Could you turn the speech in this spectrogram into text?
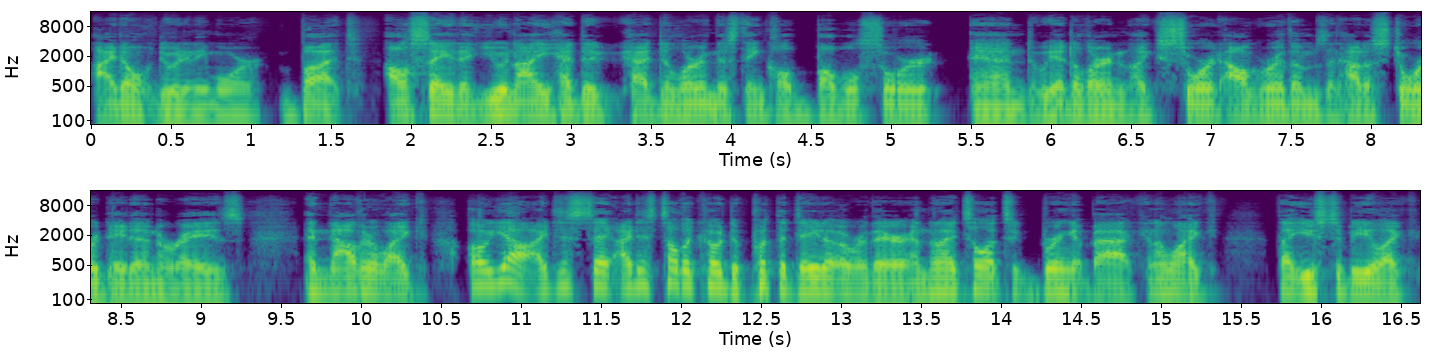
I don't do it anymore. But I'll say that you and I had to had to learn this thing called bubble sort, and we had to learn like sort algorithms and how to store data in arrays. And now they're like, oh yeah, I just say I just tell the code to put the data over there, and then I tell it to bring it back. And I'm like, that used to be like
